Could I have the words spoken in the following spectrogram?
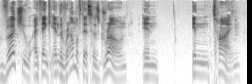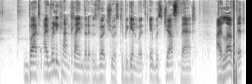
virtue, I think, in the realm of this has grown in in time, but I really can't claim that it was virtuous to begin with. It was just that I loved it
